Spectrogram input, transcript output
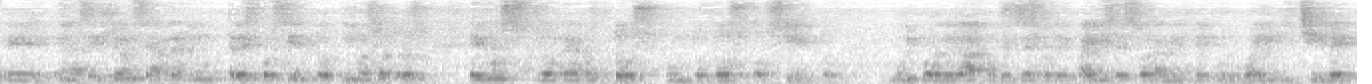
eh, en la región se habla de un 3% y nosotros hemos logrado 2.2%, muy por debajo del resto de países, solamente Uruguay y Chile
